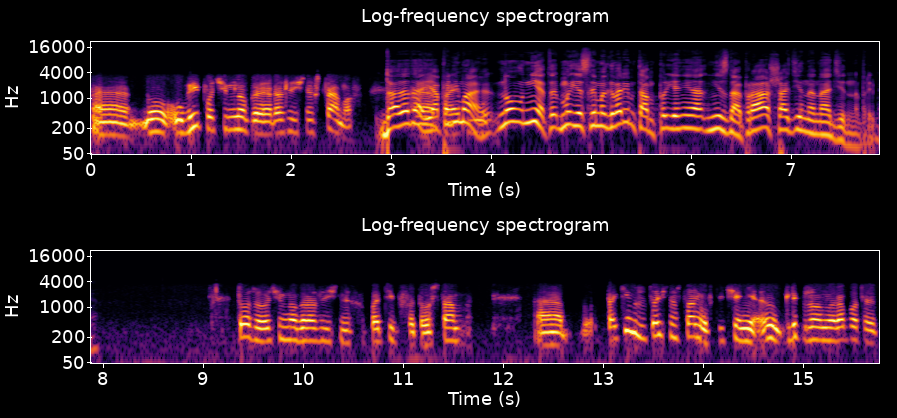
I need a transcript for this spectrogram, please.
А, ну, у гриппа очень много различных штаммов. Да-да-да, а, я поэтому... понимаю. Ну, нет, мы, если мы говорим там, я не, не знаю, про H1N1, например. Тоже очень много различных подтипов этого штамма. А, таким же точно штаммом в течение... Ну, грипп же он работает,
